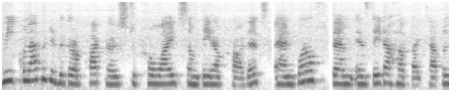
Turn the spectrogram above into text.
we collaborated with our partners to provide some data products, and one of them is Data Hub by Tableau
